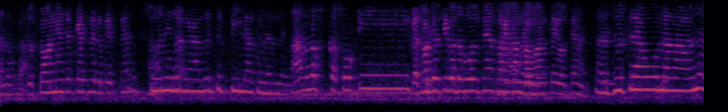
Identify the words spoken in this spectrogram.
तो सोने से कैसे देखते हैं? सोने लगाओगे तो पीला कलर लगेगा हाँ मतलब कसोटी कसोटी उसी को तो बोलते हैं सारे काम भगवान से होते हैं। और दूसरा वो लगाओ ना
